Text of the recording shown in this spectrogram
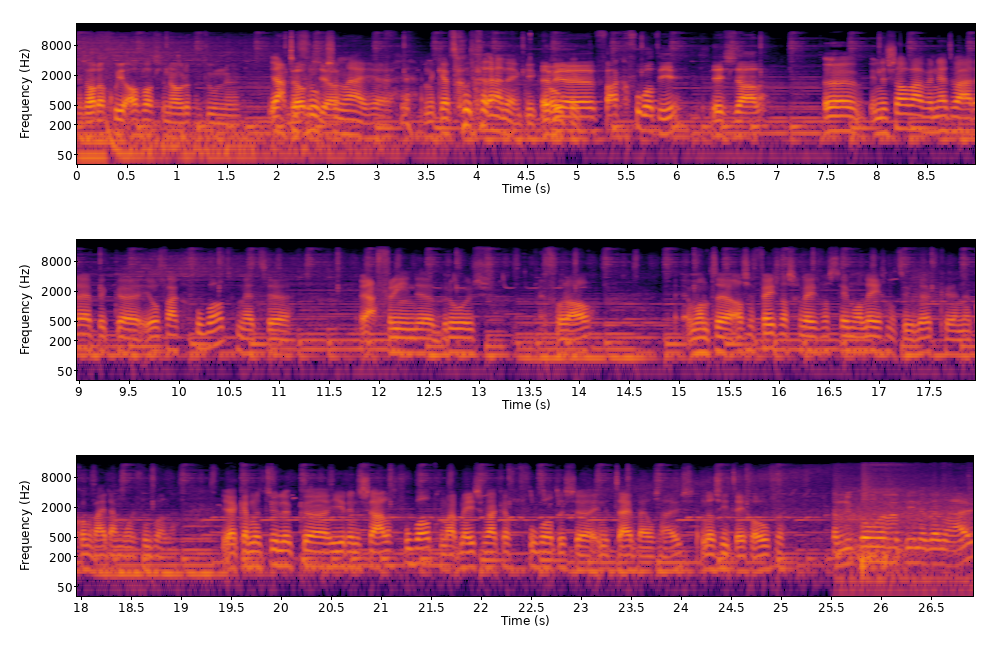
En ze hadden een goede afwasser nodig en toen... eh, Ja, toen vroeg ze mij. eh, en ik heb het goed gedaan denk ik. Heb je ik. vaak gevoetbald hier, deze zalen? Eh, in de zaal waar we net waren heb ik eh, heel vaak gevoetbald met eh, ja, vrienden, broers en vooral. Want eh, als er feest was geweest was het helemaal leeg natuurlijk en dan konden wij daar mooi voetballen. Ja, ik heb natuurlijk eh, hier in de zalen gevoetbald, maar het meeste waar ik heb gevoetbald is eh, in de tijd bij ons huis. En dat is hier tegenover. En nu komen we binnen bij mijn huis.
